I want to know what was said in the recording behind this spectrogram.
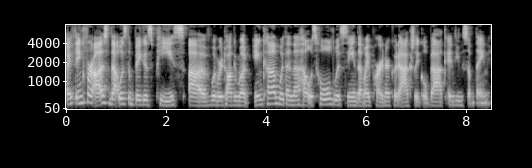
I think for us, that was the biggest piece of when we're talking about income within the household was seeing that my partner could actually go back and do something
